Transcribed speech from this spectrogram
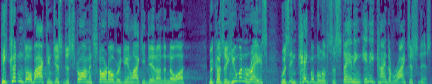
He couldn't go back and just destroy them and start over again like he did under Noah because the human race was incapable of sustaining any kind of righteousness.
